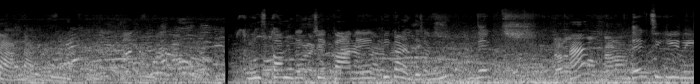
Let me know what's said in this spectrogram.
না না। মুস্কান দেখছে কানে কি কানে দেখবি? দেখছি হ্যাঁ? দেখছি কি নি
